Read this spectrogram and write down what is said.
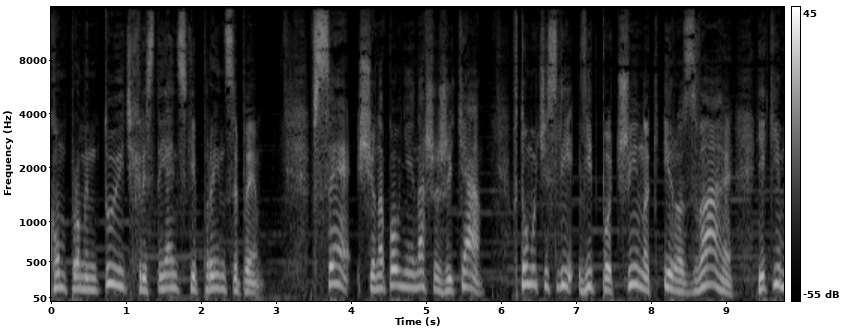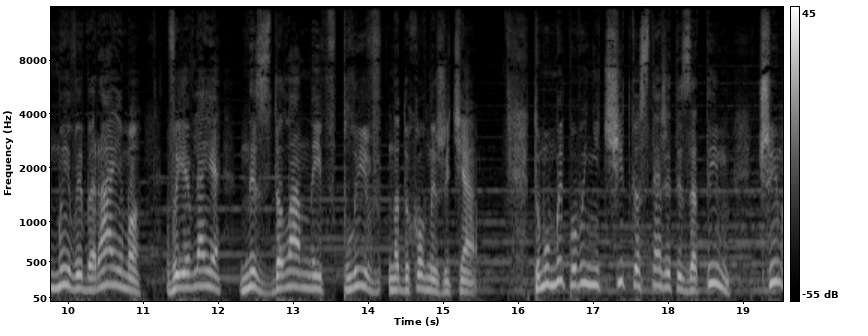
компроментують християнські принципи. Все, що наповнює наше життя, в тому числі відпочинок і розваги, які ми вибираємо, виявляє нездоланний вплив на духовне життя. Тому ми повинні чітко стежити за тим, чим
